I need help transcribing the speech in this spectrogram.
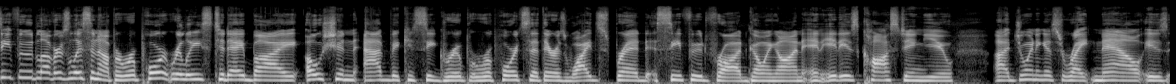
Seafood lovers, listen up. A report released today by Ocean Advocacy Group reports that there is widespread seafood fraud going on and it is costing you. Uh, joining us right now is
